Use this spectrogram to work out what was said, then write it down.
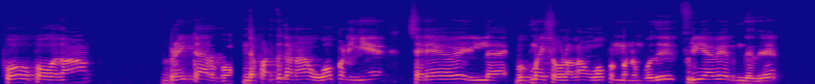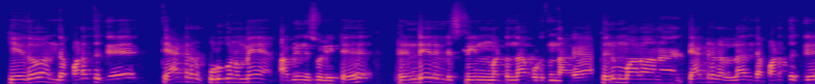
போக போக தான் பிரைட்டா இருக்கும். இந்த படத்துக்கான ஓப்பனிங்கே சரியாகவே இல்லை. புக் மை ஷோலெல்லாம் ஓப்பன் பண்ணும்போது ஃப்ரீயாகவே இருந்தது. ஏதோ இந்த படத்துக்கு தேட்டர் கொடுக்கணுமே அப்படின்னு சொல்லிட்டு ரெண்டே ரெண்டு ஸ்கிரீன் மட்டும்தான் கொடுத்துருந்தாங்க. பெரும்பாலான தேட்டர்களில் இந்த படத்துக்கு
